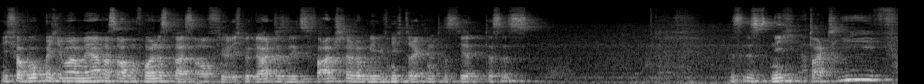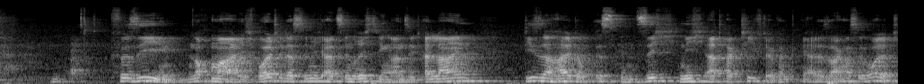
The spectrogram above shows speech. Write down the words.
Ich verbog mich immer mehr, was auch im Freundeskreis auffiel. Ich begleite sie zu Veranstaltungen, die mich nicht direkt interessiert. Das ist, es ist nicht attraktiv für sie. Nochmal, ich wollte, dass sie mich als den Richtigen ansieht. Allein diese Haltung ist in sich nicht attraktiv. Da könnt ihr mir alle sagen, was ihr wollt.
